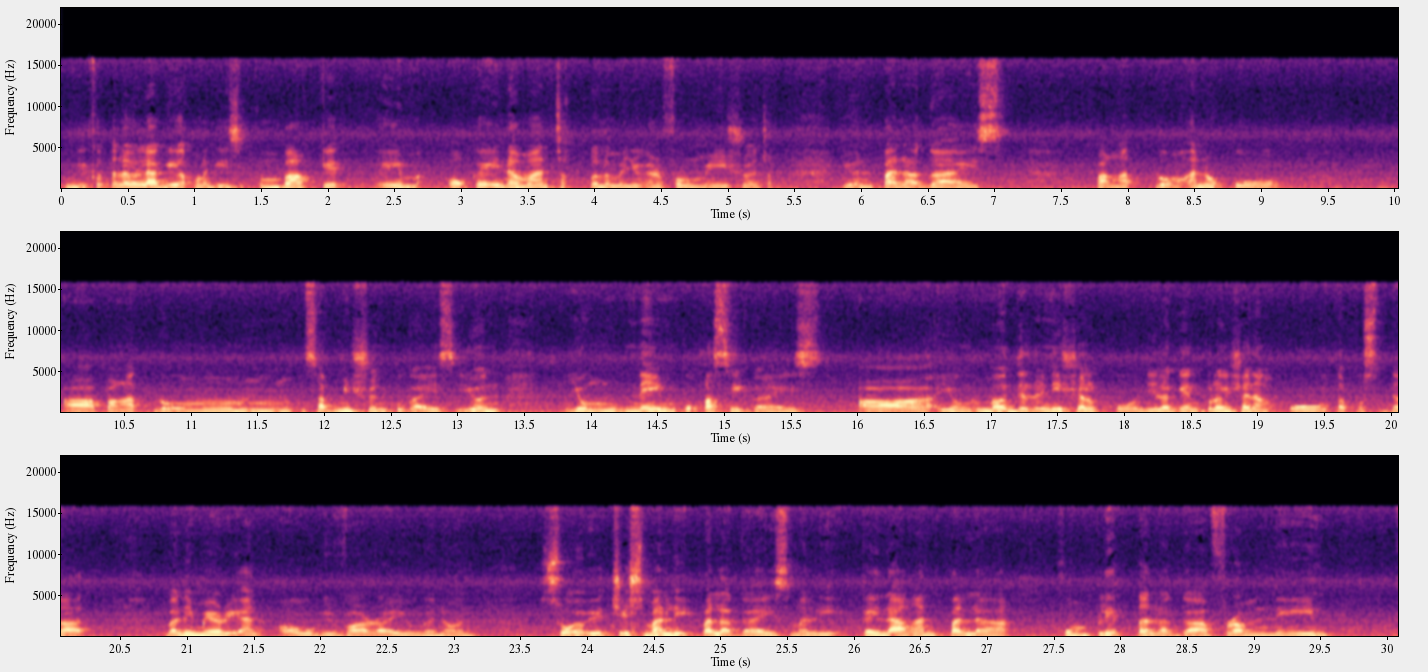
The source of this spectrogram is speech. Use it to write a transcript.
hindi ko talaga, lagi ako nag-iisip kung bakit, eh, okay naman, sakto naman yung information, tsak, yun pala, guys, pangatlong ano ko, uh, pangatlong submission ko, guys, yun, yung name ko kasi, guys, uh, yung model initial ko, nilagyan ko lang siya ng O, tapos dot, Bali Mary Ann O. Guevara, yung ganon. So, which is mali pala guys, mali. Kailangan pala complete talaga from name,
